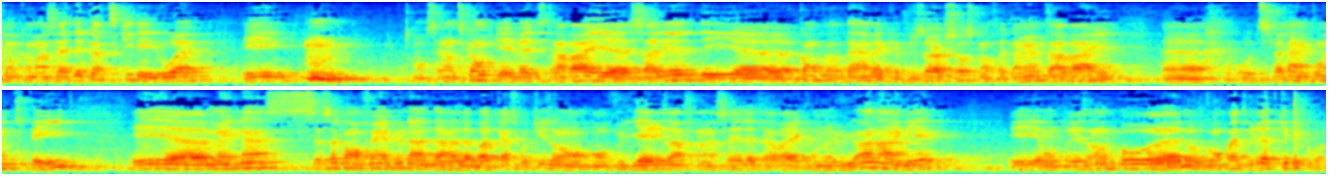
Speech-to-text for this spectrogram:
qui ont commencé à décortiquer les lois et on s'est rendu compte qu'il y avait du travail euh, solide et euh, concordant avec plusieurs sources qui ont fait le même travail euh, aux différents coins du pays. Et maintenant, c'est ça qu'on fait un peu dans, le podcast Watches. On, on vulgarise en français le travail qu'on a eu en anglais et on le présente pour nos compatriotes québécois.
